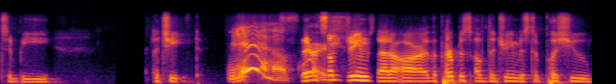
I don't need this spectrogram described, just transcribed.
to be achieved. yeah There are some dreams that are the purpose of the dream is to push you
